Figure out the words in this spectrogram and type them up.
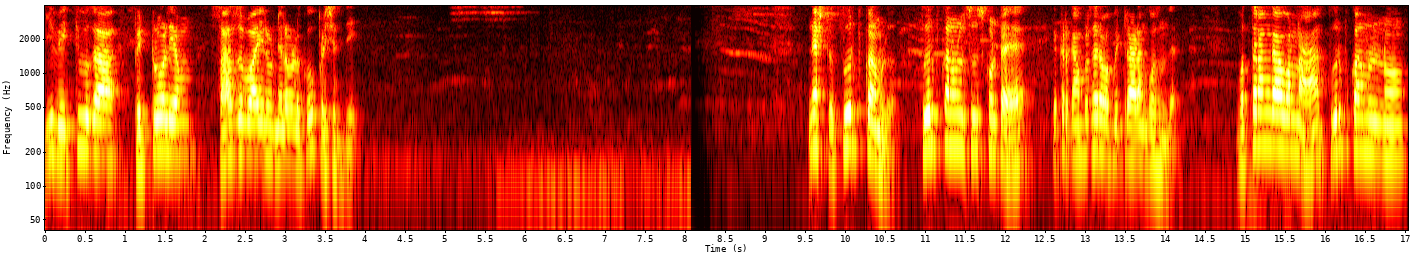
ఇవి ఎక్కువగా పెట్రోలియం సహజవాయువుల నిల్వలకు ప్రసిద్ధి. నెక్స్ట్ తూర్పు కనుమలు. తూర్పు కనుమలు చూసుకుంటే ఇక్కడ కంపల్సరీ ఒక బిట్ రావడం కోసం ఉత్తరంగా ఉన్న తూర్పు కనుమలను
